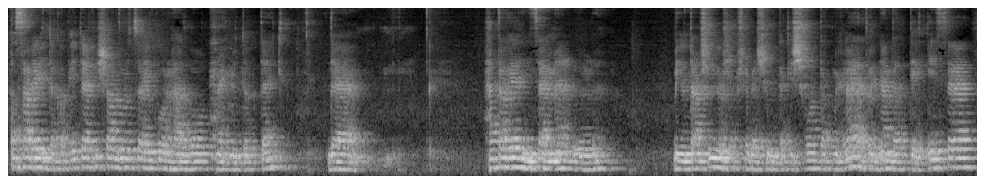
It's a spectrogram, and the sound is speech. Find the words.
Aztán eljöttek a Péter Sándor utcai kórházba, megütöttek, de Hát a gerincem mellől, miután súlyosabb sebesültek is voltak, meg lehet, hogy nem vették észre,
